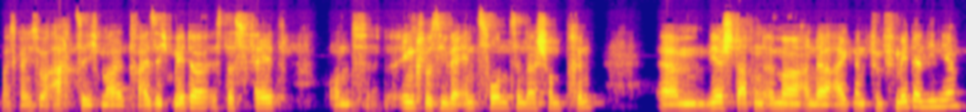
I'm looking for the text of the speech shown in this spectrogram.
weiß gar nicht, so 80 mal 30 Meter ist das Feld und inklusive Endzonen sind da schon drin. Ähm, wir starten immer an der eigenen 5-Meter-Linie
